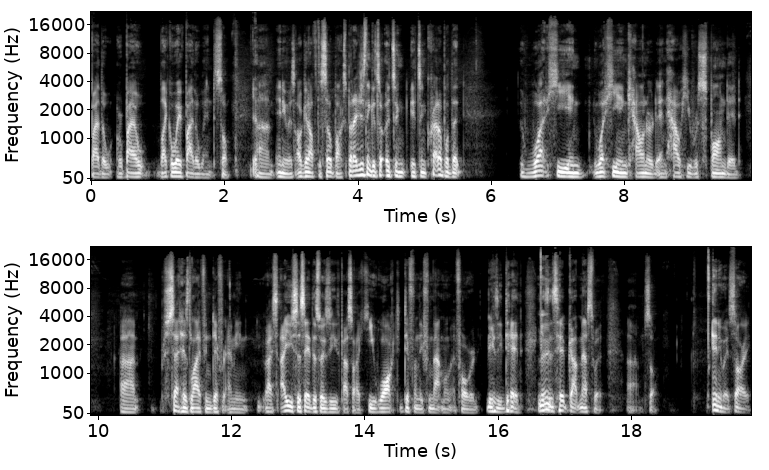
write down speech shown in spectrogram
by the or by like a wave by the wind so um, anyways i'll get off the soapbox but i just think it's it's it's incredible that what he in, what he encountered and how he responded um, set his life in different. I mean, I, I used to say this was a youth pastor, like he walked differently from that moment forward because he did because his hip got messed with. Um, so, anyway, sorry.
